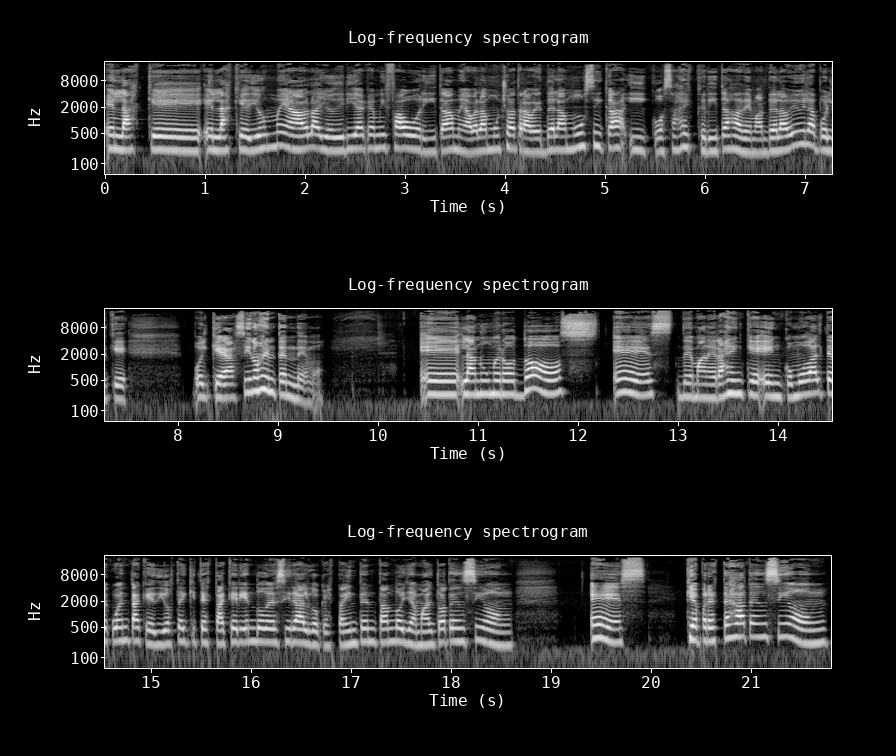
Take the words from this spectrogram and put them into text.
en las que en las que Dios me habla, yo diría que mi favorita me habla mucho a través de la música y cosas escritas además de la Biblia porque porque así nos entendemos. Eh, la número dos es de maneras en que, en cómo darte cuenta que Dios te, te está queriendo decir algo, que está intentando llamar tu atención, es que prestes atención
